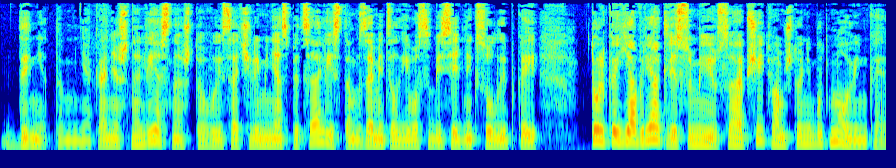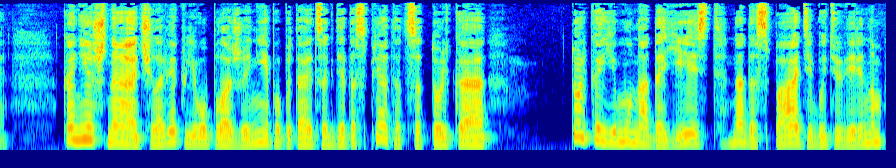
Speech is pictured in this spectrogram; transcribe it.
«Да нет, мне, конечно, лестно, что вы сочли меня специалистом», — заметил его собеседник с улыбкой. «Только я вряд ли сумею сообщить вам что-нибудь новенькое. Конечно, человек в его положении попытается где-то спрятаться, только... Только ему надо есть, надо спать и быть уверенным,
